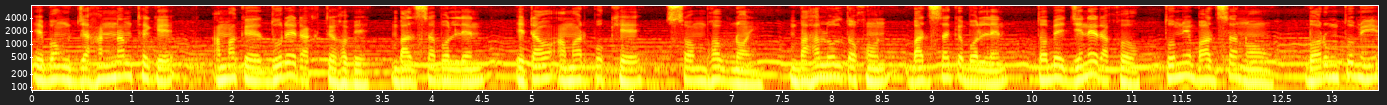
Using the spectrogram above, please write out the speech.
এবং জাহান্নাম থেকে আমাকে দূরে রাখতে হবে। বাদশাহ বললেন, এটাও আমার পক্ষে সম্ভব নয়। বাহালুল তখন বাদশাকে বললেন, তবে জেনে রাখো, তুমি বাদশাহ নও। বরং তুমি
